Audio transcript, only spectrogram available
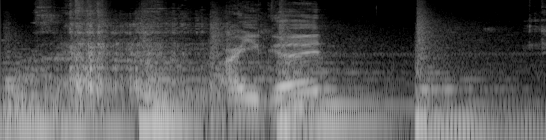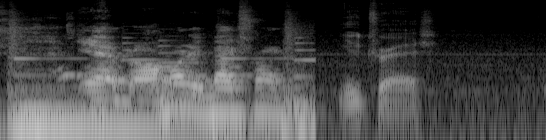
Are Are you good? Yeah, bro, I'm already max rank. You trash.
